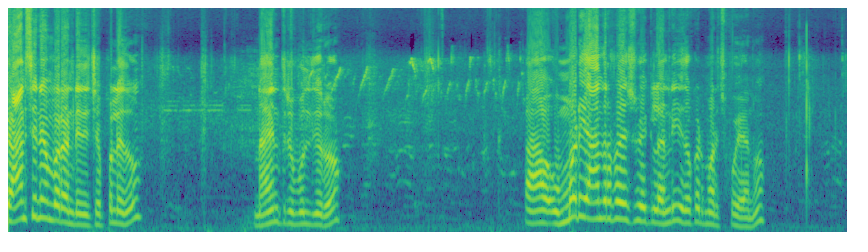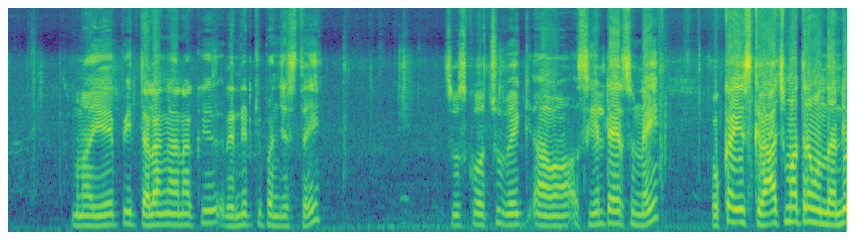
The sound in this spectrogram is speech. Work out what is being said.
ఫ్యాన్సీ నెంబర్ అండి ఇది చెప్పలేదు. నైన్ త్రిబుల్ జీరో ఉమ్మడి ఆంధ్రప్రదేశ్ వెహికల్ అండి ఇది ఒకటి మర్చిపోయాను. మన ఏపీ తెలంగాణకి రెండింటికి పనిచేస్తాయి. చూసుకోవచ్చు. వెహికల్ సీల్ టైర్స్ ఉన్నాయి. ఒక్క ఈ స్క్రాచ్ మాత్రం ఉందండి.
